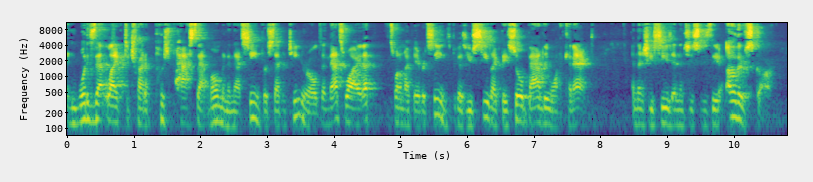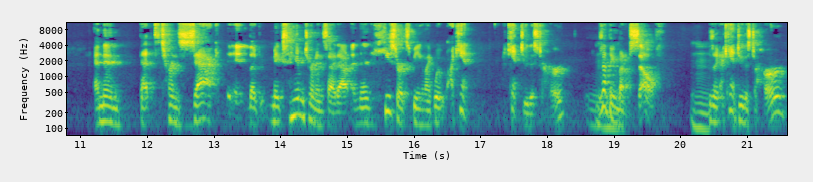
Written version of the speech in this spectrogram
and what is that like to try to push past that moment in that scene for 17 year olds and that's why that, that's one of my favorite scenes because you see like they so badly want to connect. And then she sees and then she sees the other scar. And then that turns zach it, like makes him turn inside out. And then he starts being like wait i can't i can't do this to her. He's not thinking mm-hmm. about himself. Mm-hmm. He's like i can't do this to her.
